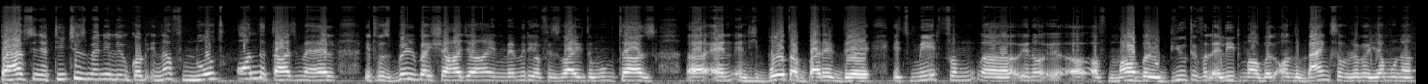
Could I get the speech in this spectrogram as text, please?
Perhaps in your teacher's manual you've got enough notes on the Taj Mahal. It was built by Shah Jahan in memory of his wife, the Mumtaz, uh, and, and he both are buried there. It's made from, uh, you know, uh, of marble, beautiful elite marble on the banks of river Yamuna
